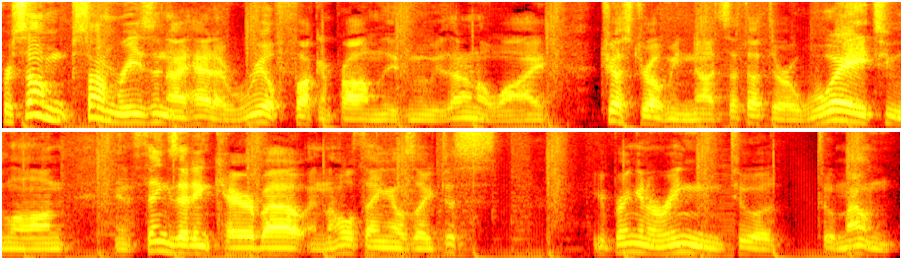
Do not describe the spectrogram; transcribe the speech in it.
For some some reason, I had a real fucking problem with these movies. I don't know why. Just drove me nuts. I thought they were way too long and things I didn't care about, and the whole thing. I was like, just you're bringing a ring to a to a mountain.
